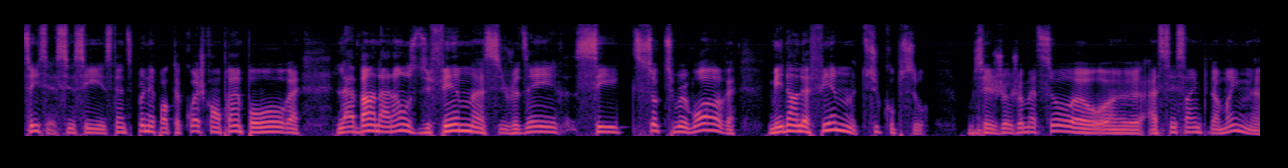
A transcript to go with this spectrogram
c'est un petit peu n'importe quoi. Je comprends pour la bande-annonce du film. Je veux dire, c'est ça que tu veux voir. Mais dans le film, tu coupes ça. Je, vais mettre ça euh, assez simple de même.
